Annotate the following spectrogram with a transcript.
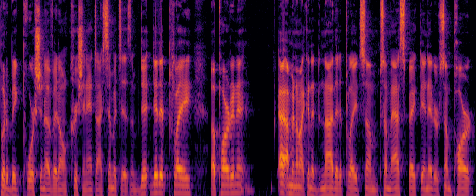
put a big portion of it on Christian anti-Semitism. Did did it play a part in it? I I mean, I'm not going to deny that it played some some aspect in it or some part.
